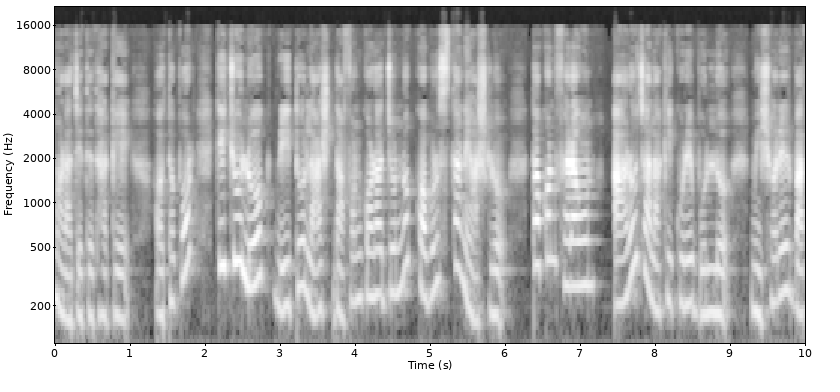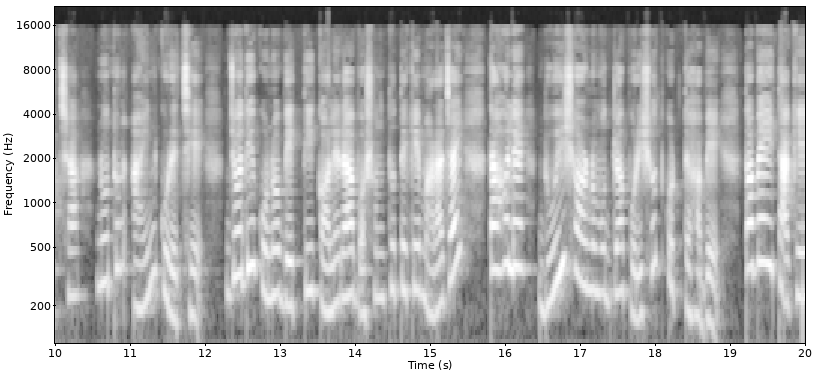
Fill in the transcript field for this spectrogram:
মারা যেতে থাকে। অতপর কিছু লোক মৃত লাশ দাফন করার জন্য কবরস্থানে আসলো। তখন ফেরাউন আরও চালাকি করে বলল, মিশরের বাদশাহ নতুন আইন করেছে। যদি কোনো ব্যক্তি কলেরা বসন্ত থেকে মারা যায়, তাহলে দুই স্বর্ণমুদ্রা পরিশোধ করতে হবে। তবেই তাকে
